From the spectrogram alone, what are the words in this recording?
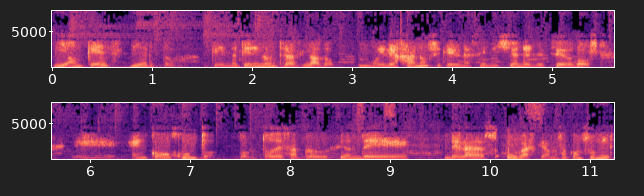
Y aunque es cierto que no tienen un traslado muy lejano, sí que hay unas emisiones de CO2 eh, en conjunto por toda esa producción de, de las uvas que vamos a consumir,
